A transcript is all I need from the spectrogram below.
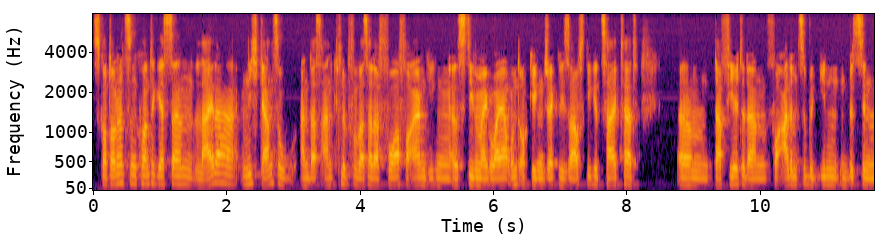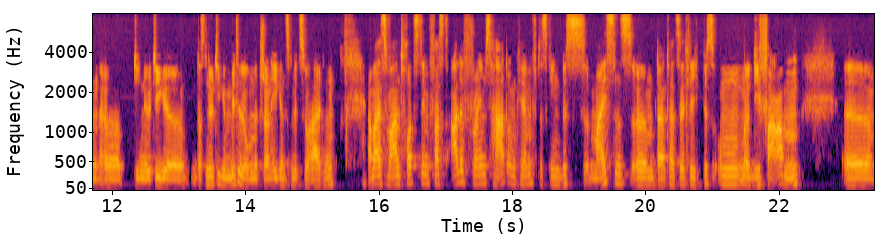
Scott Donaldson konnte gestern leider nicht ganz so an das anknüpfen, was er davor vor allem gegen äh, Stephen Maguire und auch gegen Jack Lisowski gezeigt hat. Ähm, da fehlte dann vor allem zu Beginn ein bisschen äh, die nötige, das nötige Mittel, um mit John Higgins mitzuhalten. Aber es waren trotzdem fast alle Frames hart umkämpft. Es ging bis meistens ähm, dann tatsächlich bis um die Farben. Äh,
